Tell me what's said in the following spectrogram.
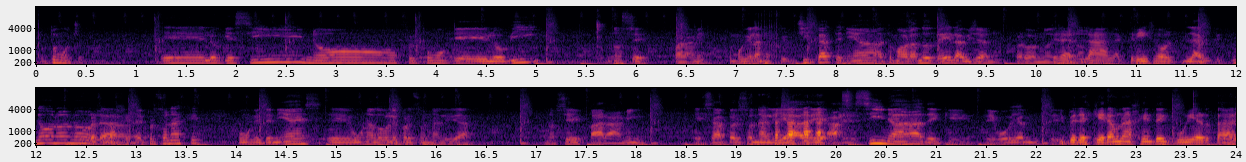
me gustó mucho. Eh, lo que sí no fue como que lo vi, no sé, para mí. Como que la mujer chica tenía, estamos hablando de la villana, perdón, no La, la- la actriz o La- no, no, no, el la- personaje. el personaje como que tenía es, eh, una doble personalidad. No sé, para mí. esa personalidad de asesina, de que te voy a... te- Y pero es que era una agente encubierta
